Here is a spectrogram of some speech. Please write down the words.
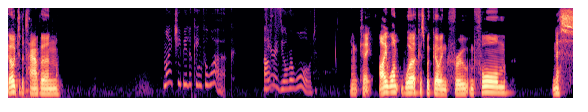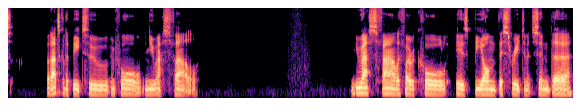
Go to the tavern. Might you be looking for work? Here is your reward. Okay, I want work as we're going through. Inform Ness. But that's going to be to inform New Asphal. New Asphal, if I recall, is beyond this region. It's in there.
